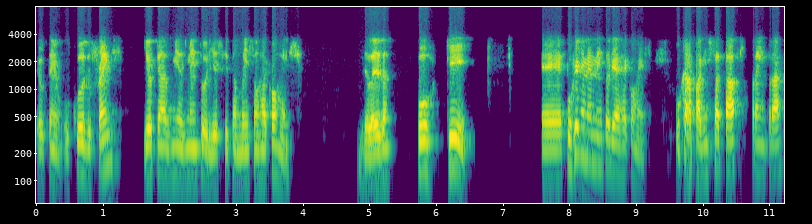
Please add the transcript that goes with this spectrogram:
eu tenho o Close Friends, e eu tenho as minhas mentorias que também são recorrência. Beleza? Por quê? É, por que a minha mentoria é recorrência? O cara paga um setup para entrar,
